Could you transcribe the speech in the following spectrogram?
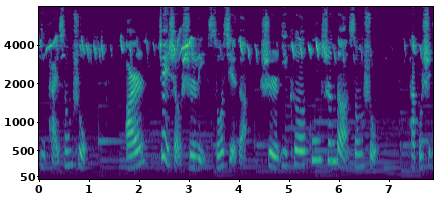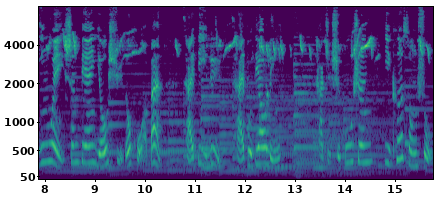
一排松树，而这首诗里所写的是一棵孤身的松树。它不是因为身边有许多伙伴才碧绿才不凋零，它只是孤身一棵松树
